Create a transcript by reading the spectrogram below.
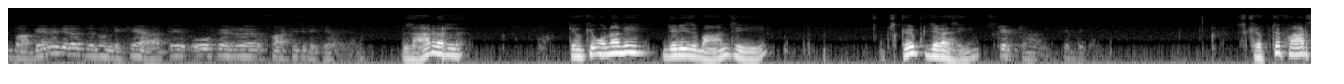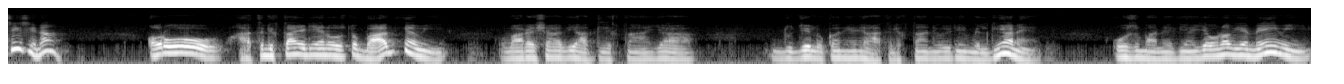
ਬਾਬਿਆਂ ਨੇ ਜਿਹੜਾ ਜਦੋਂ ਲਿਖਿਆ ਤੇ ਉਹ ਫਿਰ ਫਾਰਸੀ ਚ ਲਿਖਿਆ ਹੋਏਗਾ ਨਾ। ਜ਼ਾਹਰ ਗੱਲ ਹੈ। ਕਿਉਂਕਿ ਉਹਨਾਂ ਦੀ ਜਿਹੜੀ ਜ਼ਬਾਨ ਸੀ ਸਕ੍ਰਿਪਟ ਜਿਹੜਾ ਸੀ ਸਕ੍ਰਿਪਟ ਹਾਂ ਸਕ੍ਰਿਪਟ ਦੀ ਗੱਲ। ਸਕ੍ਰਿਪਟ ਤੇ ਫਾਰਸੀ ਸੀ ਨਾ ਔਰ ਉਹ ਹੱਥ ਲਿਖਤਾਂ ਜਿਹੜੀਆਂ ਨੇ ਉਸ ਤੋਂ ਬਾਅਦ ਦੀਆਂ ਵੀ ਵਾਰਿਸ ਸ਼ਾਹ ਦੀ ਹੱਥ ਲਿਖਤਾਂ ਜਾਂ ਦੂਜੇ ਲੋਕਾਂ ਦੀਆਂ ਜਿਹੜੀਆਂ ਹੱਥ ਲਿਖਤਾਂ ਨੇ ਉਹ ਜਿਹੜੀਆਂ ਮਿਲਦੀਆਂ ਨੇ ਉਸ ਜ਼ਮਾਨੇ ਦੀਆਂ ਜਾਂ ਉਹਨਾਂ ਦੀਆਂ ਨਹੀਂ ਵੀ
